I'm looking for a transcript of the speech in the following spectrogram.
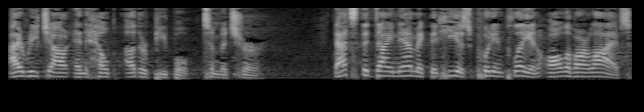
I reach out and help other people to mature. That's the dynamic that He has put in play in all of our lives.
